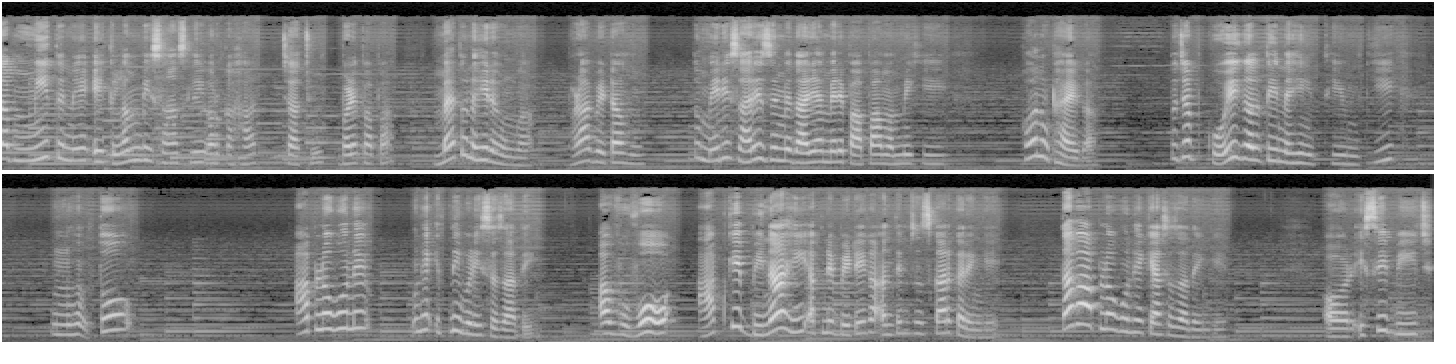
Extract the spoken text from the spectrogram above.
तब मीत ने एक लंबी सांस ली और कहा, चाचू, बड़े पापा, मैं तो नहीं रहूँगा, बड़ा बेटा हूँ तो मेरी सारी जिम्मेदारियाँ मेरे पापा, मम्मी की कौन उठाएगा? तो जब कोई गलती नहीं थी उनकी, उन्हों तो आप लोगों ने उन्हें इतनी बड़ी सजा दी। अब वो आपके बिना ही अपने बेटे का अंतिम संस्कार करेंगे। तब आप लोग उन्हें क्या सजा देंगे? और इसी बीच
